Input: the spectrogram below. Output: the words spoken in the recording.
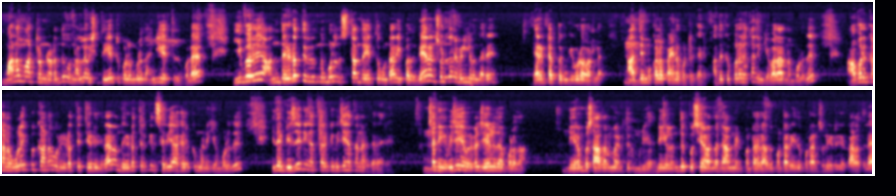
மனமாற்றம் நடந்து ஒரு நல்ல விஷயத்தை ஏற்றுக்கொள்ளும் பொழுது அங்கீகரித்தது போல இவர் அந்த இடத்தில் இருந்தபொழுது இஸ்லாத்தை ஏற்றுக்கொண்டார். இப்போ அது வேறன்னு சொல்லி தானே வெளியில் வந்தார். டேரெக்டாக இப்போ இங்கே கூட வரல. அதிமுகவில் பயணப்பட்டிருக்காரு. அதுக்கு பிறகு தான் இங்கே வராருன்னும் பொழுது அவருக்கான உழைப்புக்கான ஒரு இடத்தை தேடுகிறார். அந்த இடத்திற்கு சரியாக இருக்கும்னு நினைக்கும் பொழுது இதை டிசைடிங் அத்தாரிட்டி விஜயா தானே இருக்கிறாரு? சார் நீங்கள் விஜய் அவர்கள் ஜெயலலிதா போல தான் நீங்கள் ரொம்ப சாதாரணமாக எடுத்துக்க முடியாது. நீங்கள் வந்து புஷியானந்தா டாமினேட் பண்ணுறாரு அது பண்ணுறாரு இது பண்ணுறாருன்னு சொல்லிட்டு இருக்க காலத்தில்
